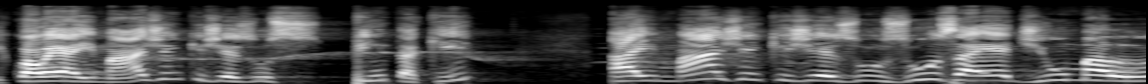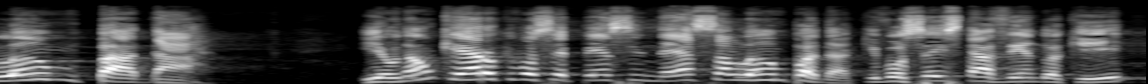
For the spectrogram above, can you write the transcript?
E qual é a imagem que Jesus pinta aqui? A imagem que Jesus usa é de uma lâmpada. E eu não quero que você pense nessa lâmpada que você está vendo aqui,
